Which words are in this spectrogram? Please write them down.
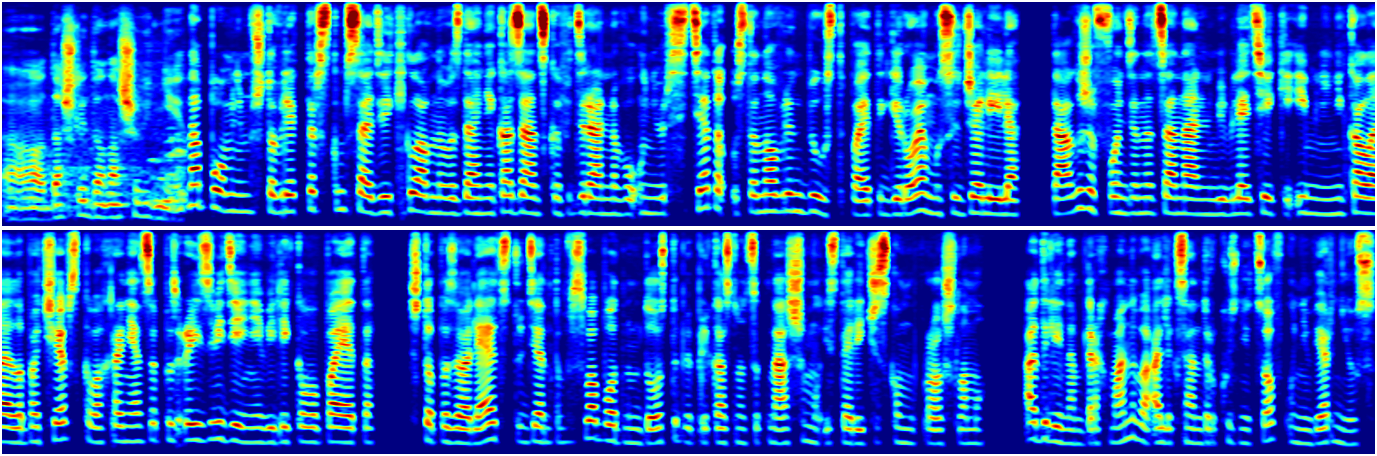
э, дошли до наших дней. Напомним, что в ректорском садике главного здания Казанского федерального университета установлен бюст поэта-героя Мусы Джалиля. Также в Фонде национальной библиотеки имени Николая Лобачевского хранятся произведения великого поэта, что позволяет студентам в свободном доступе прикоснуться к нашему историческому прошлому. Аделина Абдрахманова, Александр Кузнецов, Univer News.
